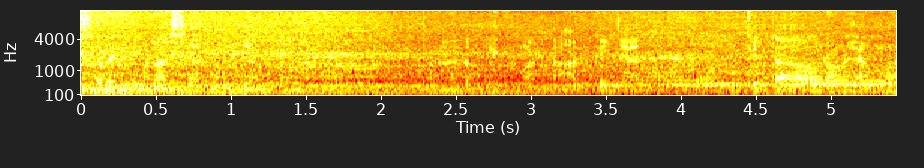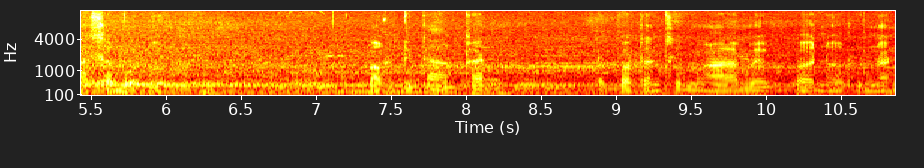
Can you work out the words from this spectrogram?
Sering merasa tidak pernah terhadap lingkungan. Artinya kita orang yang merasa bodoh maka kita akan berpotensi mengalami penurunan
